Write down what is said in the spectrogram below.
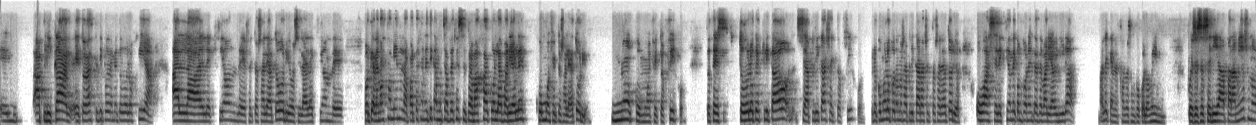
eh, aplicar eh, todo este tipo de metodología a la elección de efectos aleatorios y la elección de, porque además también en la parte genética muchas veces se trabaja con las variables como efectos aleatorios, no como efectos fijos. Entonces, todo lo que he explicado se aplica a efectos fijos. Pero ¿cómo lo podemos aplicar a efectos aleatorios? O a selección de componentes de variabilidad, ¿vale? Que en el fondo es un poco lo mismo. Pues ese sería, para mí, es uno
